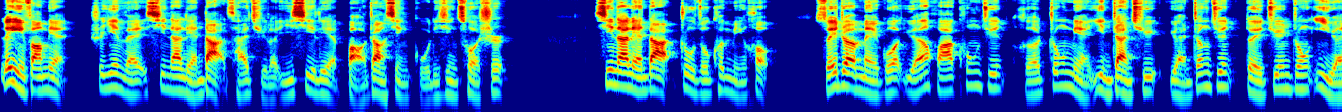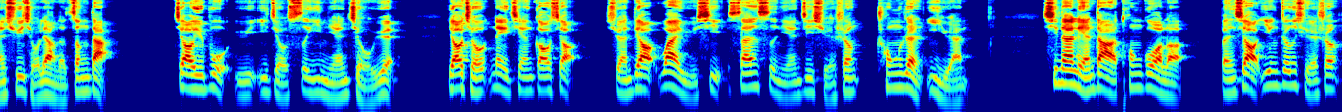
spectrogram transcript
另一方面是因为西南联大采取了一系列保障性、鼓励性措施。西南联大驻足昆明后，随着美国援华空军和中缅印战区远征军对军中一员需求量的增大，教育部于1941年9月要求内迁高校选调外语系三四年级学生充任议员。西南联大通过了。本校应征学生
